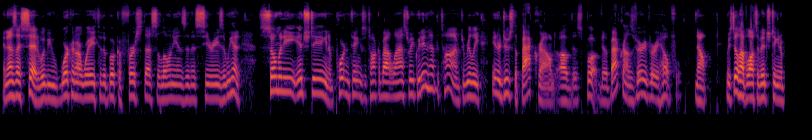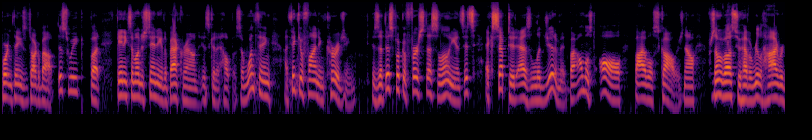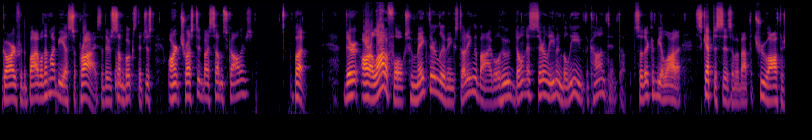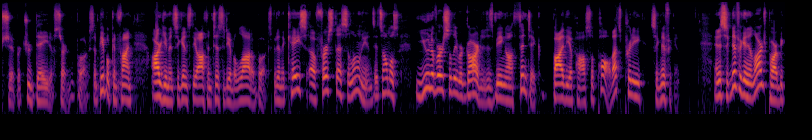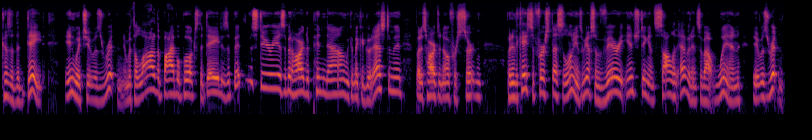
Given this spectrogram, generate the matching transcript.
And as I said, we'll be working our way through the book of First Thessalonians in this series, and we had so many interesting and important things to talk about last week. We didn't have the time to really introduce the background of this book. Now, the background is very, very helpful. Now, we still have lots of interesting and important things to talk about this week, but gaining some understanding of the background is going to help us. And one thing I think you'll find encouraging is that this book of First Thessalonians, it's accepted as legitimate by almost all Bible scholars. Now, for some of us who have a really high regard for the Bible, that might be a surprise that there's some books that just aren't trusted by some scholars. But there are a lot of folks who make their living studying the Bible who don't necessarily even believe the content of it. So there can be a lot of skepticism about the true authorship or true date of certain books. And people can find arguments against the authenticity of a lot of books. But in the case of First Thessalonians, it's almost universally regarded as being authentic by the Apostle Paul. That's pretty significant. And it's significant in large part because of the date in which it was written. And with a lot of the Bible books, the date is a bit mysterious, a bit hard to pin down. We can make a good estimate, but it's hard to know for certain. But in the case of First Thessalonians, we have some very interesting and solid evidence about when it was written.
